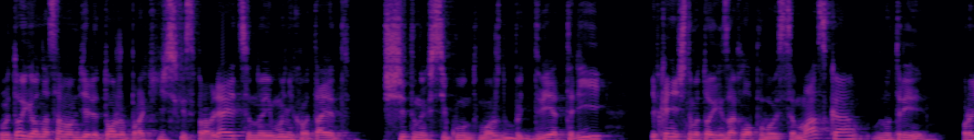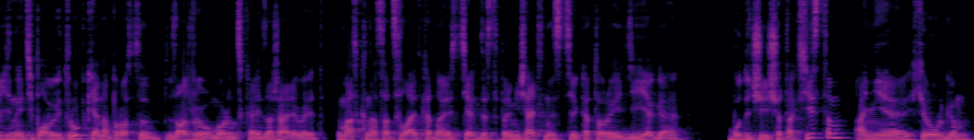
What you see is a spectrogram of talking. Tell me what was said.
В итоге он на самом деле тоже практически справляется, но ему не хватает считанных секунд, может быть 2-3, и в конечном итоге захлопывается маска, внутри проведены тепловые трубки, она просто заживо, можно сказать, зажаривает. И маска нас отсылает к одной из тех достопримечательностей, которые Диего, будучи еще таксистом, а не хирургом,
